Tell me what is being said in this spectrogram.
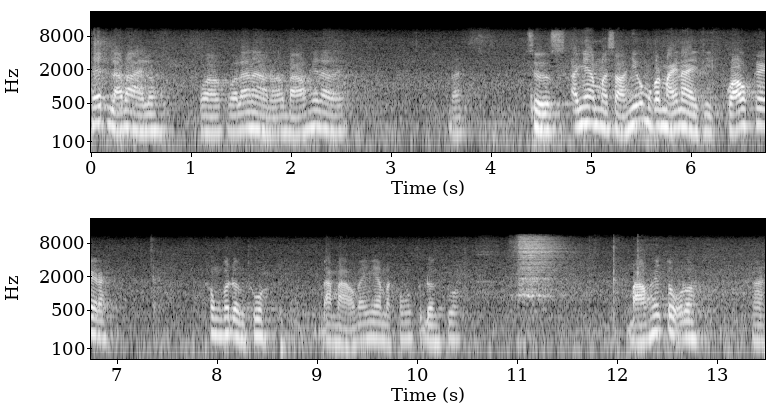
Hết lá bài luôn. Có, có lá nào nó báo hết là đấy. Đấy. Sử, anh em mà sở hữu một con máy này thì quá ok rồi. Không có đường thua. Đảm bảo với anh em là không có đường thua. Báo hết tụ luôn. À.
